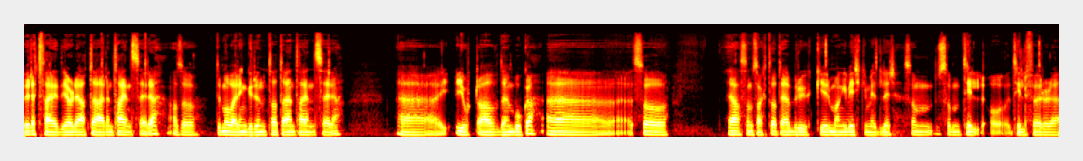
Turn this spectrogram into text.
rettferdiggjør det at det er en tegneserie. Altså, det må være en grunn til at det er en tegneserie uh, gjort av den boka. Uh, så ja, som sagt at jeg bruker mange virkemidler som, som til, tilfører det,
